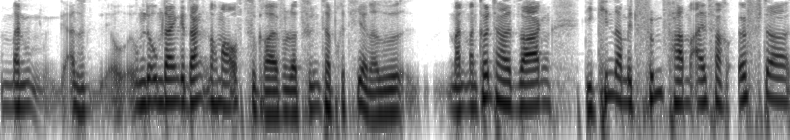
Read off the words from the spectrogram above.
man, also um, um deinen Gedanken nochmal aufzugreifen oder zu interpretieren, also man, man könnte halt sagen, die Kinder mit fünf haben einfach öfter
